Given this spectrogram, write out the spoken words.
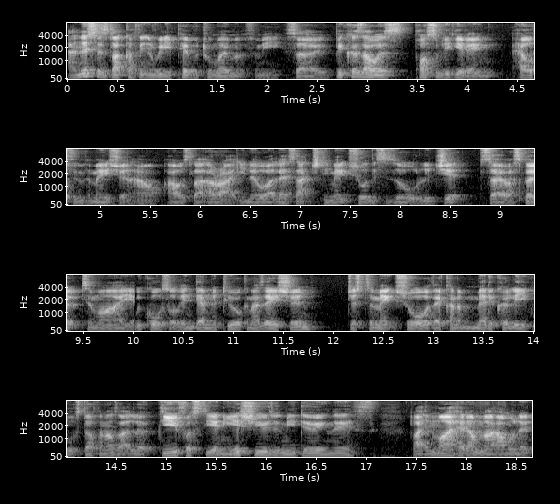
And this is like I think a really pivotal moment for me. So because I was possibly giving health information out, I was like, all right, you know what? Let's actually make sure this is all legit. So I spoke to my we call sort of indemnity organization just to make sure they're kind of medical legal stuff. And I was like, look, do you foresee any issues with me doing this? Like in my head, I'm like, I want to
